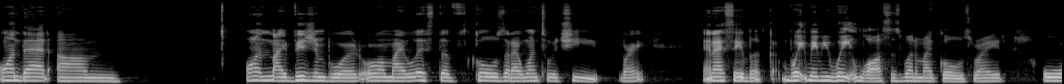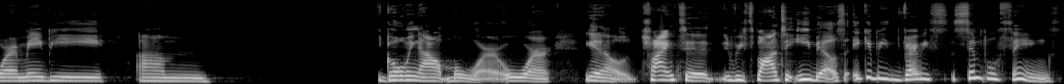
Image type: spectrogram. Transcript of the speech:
on that um on my vision board or on my list of goals that I want to achieve, right? And I say, look, wait, maybe weight loss is one of my goals, right? Or maybe um going out more or you know trying to respond to emails. It could be very simple things.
